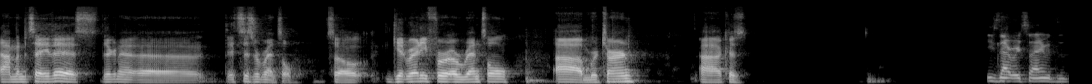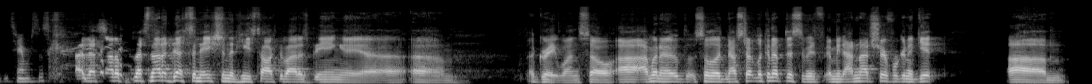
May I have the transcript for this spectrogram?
I'm going to tell you this: they're going to. Uh, this is a rental, so get ready for a rental um, return because He's not resigning with San Francisco. that's not a that's not a destination that he's talked about as being a uh, um, a great one. So uh, I'm gonna so now start looking up this. I mean, I mean, I'm not sure if we're gonna get. Um,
